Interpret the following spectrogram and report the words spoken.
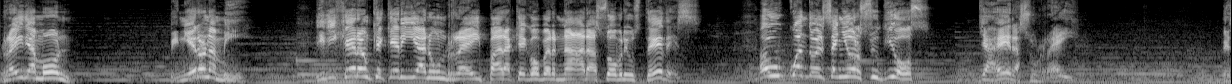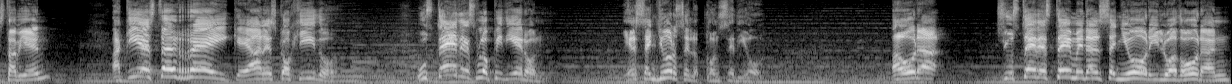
rey de Amón, vinieron a mí y dijeron que querían un rey para que gobernara sobre ustedes, aun cuando el Señor su Dios ya era su rey. ¿Está bien? Aquí está el rey que han escogido. Ustedes lo pidieron y el Señor se lo concedió. Ahora, si ustedes temen al Señor y lo adoran,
